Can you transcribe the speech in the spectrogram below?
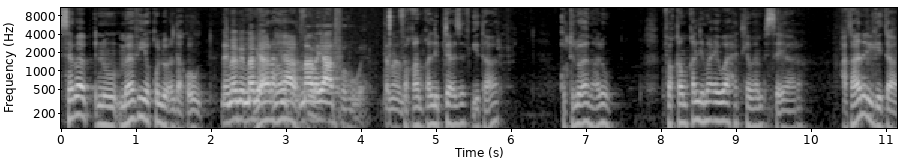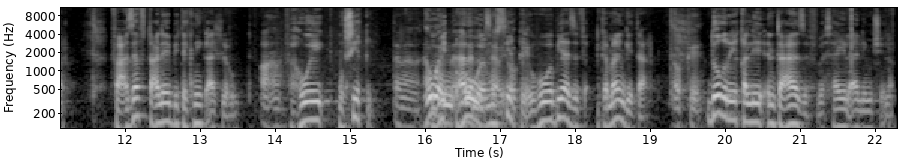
السبب إنه ما في يقول له عندك عود. لا، ما بي ما ما راح يعرفه. ما راح يعرفه هو. تمام. فقام قال لي بتعزف جيتار؟ قلت له إيه معلوم. فقام قال لي معي واحد كمان بالسيارة. أعطاني الجيتار فعزفت عليه بتكنيك آلة العود. أها. فهو موسيقي. تماما. هو هو. موسيقي okay. وهو بيعزف كمان جيتار. okay. دغري قال لي أنت عازف بس هاي الآلة مش إلك.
